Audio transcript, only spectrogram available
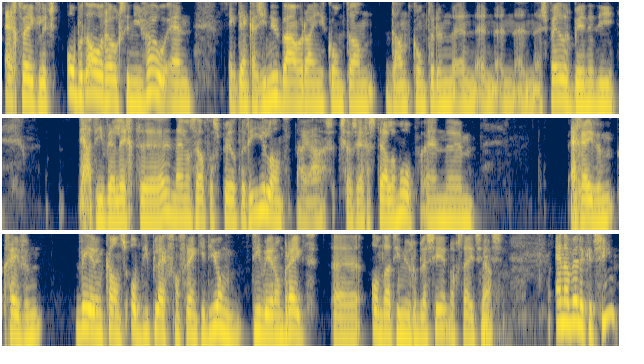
echt wekelijks op het allerhoogste niveau. En ik denk als hij nu bij Oranje komt, dan, dan komt er een, een, een, een, een speler binnen die, ja, die wellicht uh, Nederlands elftal speelt tegen Ierland. Nou ja, ik zou zeggen, stel hem op. En, um, en geef, hem, geef hem weer een kans op die plek van Frenkie de Jong, die weer ontbreekt, uh, omdat hij nu geblesseerd nog steeds ja. is. En dan wil ik het zien.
